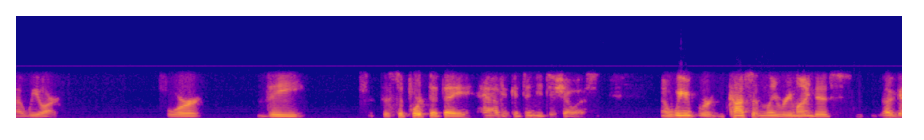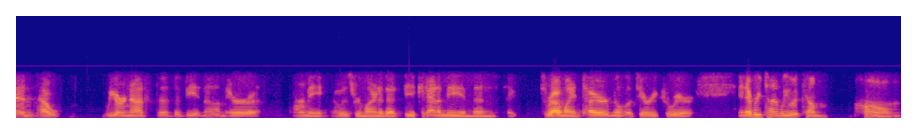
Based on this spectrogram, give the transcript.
uh, we are for the the support that they have and continue to show us. And we were constantly reminded again how we are not the, the Vietnam era army. I was reminded that the academy and then throughout my entire military career. And every time we would come home,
